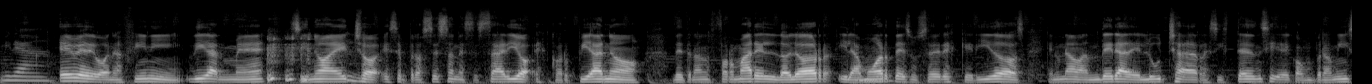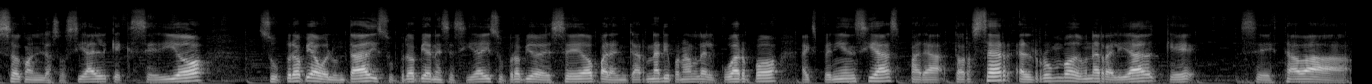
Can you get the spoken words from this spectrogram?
Mira. Eve de Bonafini, díganme si no ha hecho ese proceso necesario escorpiano de transformar el dolor y la muerte de sus seres queridos en una bandera de lucha, de resistencia y de compromiso con lo social que excedió su propia voluntad y su propia necesidad y su propio deseo para encarnar y ponerle el cuerpo a experiencias para torcer el rumbo de una realidad que se estaba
